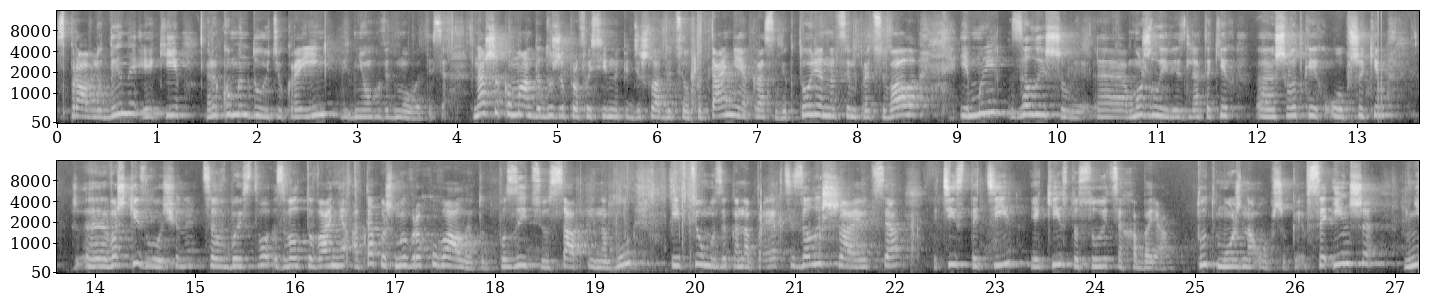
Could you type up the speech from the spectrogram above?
з прав людини, які рекомендують Україні від нього відмовитися. Наша команда дуже професійно підійшла до цього питання. Якраз Вікторія над цим працювала, і ми залишили е, можливість для таких е, швидких обшуків. Е, Важкі злочини це вбивство, зґвалтування. А також ми врахували тут позицію САП і НАБУ, і в цьому законопроекті залишаються ті статті, які стосуються хабаря. Тут можна обшуки. Все інше ні.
